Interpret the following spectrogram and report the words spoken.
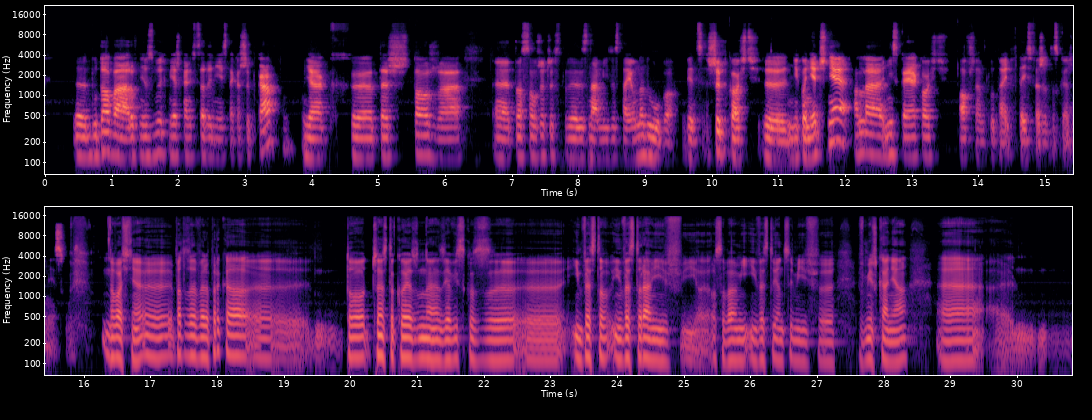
y, budowa również złych mieszkań wcale nie jest taka szybka, jak y, też to, że to są rzeczy, które z nami zostają na długo. Więc szybkość niekoniecznie, ale niska jakość, owszem, tutaj w tej sferze to skojarzenie jest słuszne. No właśnie, Pato deweloperka to często kojarzone zjawisko z inwestorami i osobami inwestującymi w, w mieszkania. E,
